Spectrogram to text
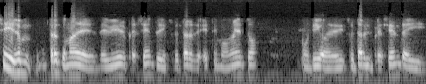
Sí, yo trato más de, de vivir el presente, de disfrutar de este momento, como digo, de disfrutar el presente y,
